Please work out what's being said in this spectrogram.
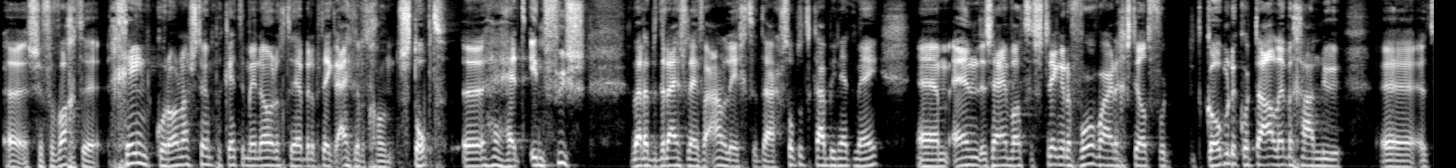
uh, ze verwachten geen coronasteunpakketten meer nodig te hebben. Dat betekent eigenlijk dat het gewoon stopt. Uh, het infuus waar het bedrijfsleven aan ligt, daar stopt het kabinet mee. Um, en er zijn wat strengere voorwaarden gesteld voor het komende kwartaal. We gaan nu uh, het,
